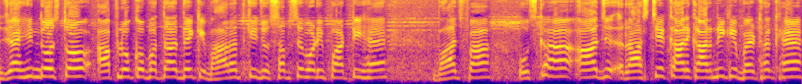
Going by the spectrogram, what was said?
जय हिंद दोस्तों, आप लोग को बता दें कि भारत की जो सबसे बड़ी पार्टी है भाजपा, उसका आज राष्ट्रीय कार्यकारिणी की बैठक है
